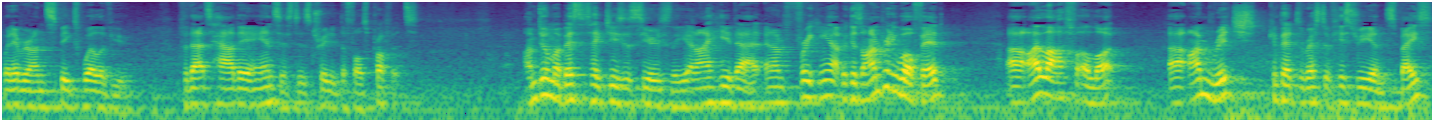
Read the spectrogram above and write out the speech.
when everyone speaks well of you, for that's how their ancestors treated the false prophets. I'm doing my best to take Jesus seriously, and I hear that, and I'm freaking out because I'm pretty well fed. Uh, I laugh a lot. Uh, I'm rich compared to the rest of history and space,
